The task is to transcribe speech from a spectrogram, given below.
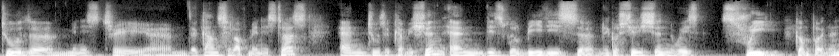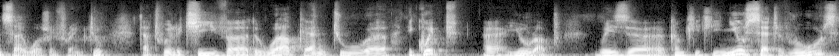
to the ministry, um, the Council of Ministers, and to the Commission. And this will be this uh, negotiation with three components I was referring to that will achieve uh, the work and to uh, equip uh, Europe with a, a completely new set of rules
